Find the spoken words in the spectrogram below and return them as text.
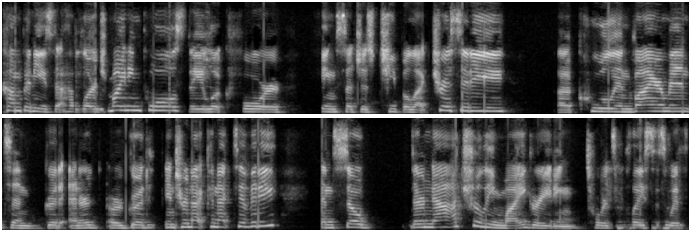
companies that have large mining pools, they look for things such as cheap electricity, a cool environment and good ener- or good internet connectivity. And so they're naturally migrating towards places with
